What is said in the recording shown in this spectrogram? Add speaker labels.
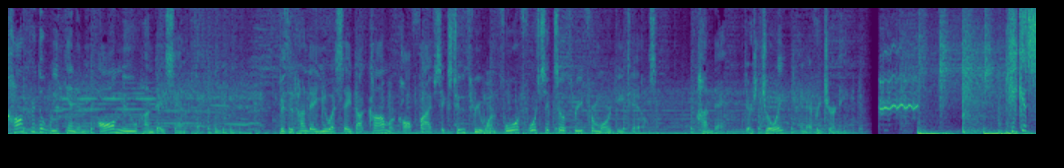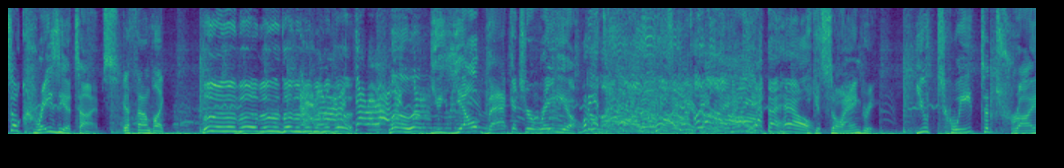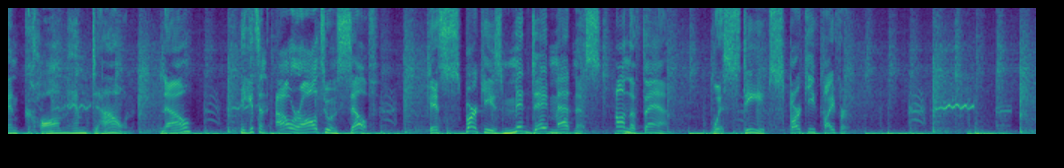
Speaker 1: Conquer the weekend in the all new Hyundai Santa Fe. Visit HyundaiUSA.com or call 562 for more details. Hyundai, there's joy in every journey.
Speaker 2: He gets so crazy at times.
Speaker 3: Just sounds like.
Speaker 2: You yell back at your radio. What are you talking about?
Speaker 4: What the hell?
Speaker 2: He gets so angry. You tweet to try and calm him down. Now, he gets an hour all to himself. It's Sparky's Midday Madness on the fan with Steve Sparky Fifer.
